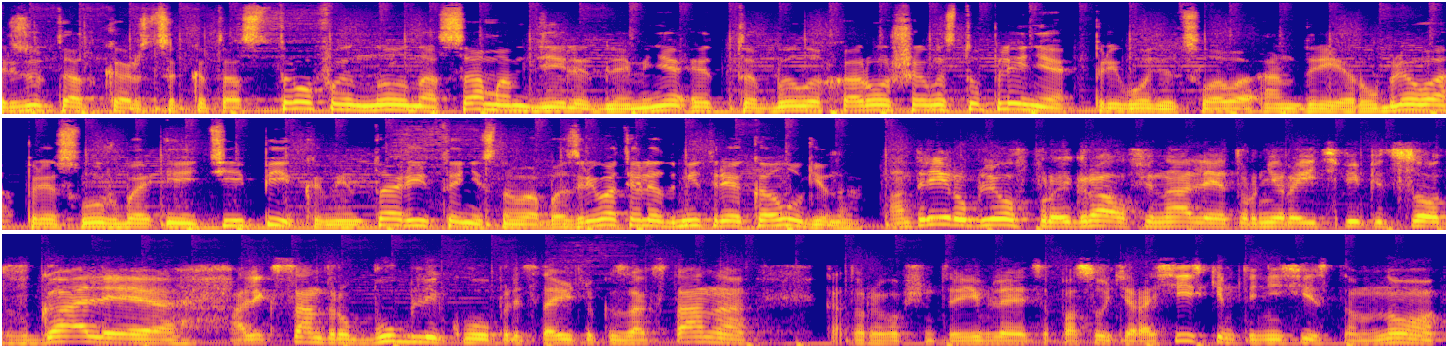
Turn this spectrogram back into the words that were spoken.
результат кажется катастрофой, но на самом деле для меня это было хорошее выступление, приводит слова Андрея Рублева Рублева, пресс-служба ATP. Комментарий теннисного обозревателя Дмитрия Калугина. Андрей Рублев проиграл в финале турнира ATP 500 в Гале Александру Бублику, представителю Казахстана, который, в общем-то, является, по сути, российским теннисистом, но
